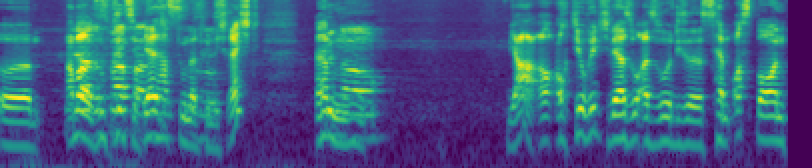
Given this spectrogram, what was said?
Ähm, aber das so prinzipiell hast du natürlich recht. Ähm, Genau. Ja, auch, auch theoretisch wäre so, also so diese Sam Osborne,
